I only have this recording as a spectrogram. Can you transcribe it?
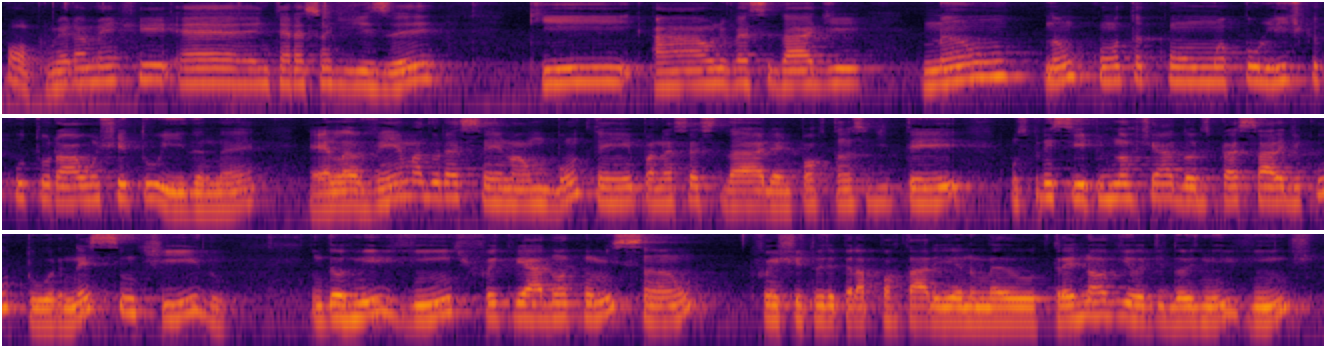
Bom, primeiramente é interessante dizer que a universidade não, não conta com uma política cultural instituída, né? Ela vem amadurecendo há um bom tempo a necessidade, a importância de ter os princípios norteadores para essa área de cultura. Nesse sentido, em 2020 foi criada uma comissão, que foi instituída pela portaria número 398 de 2020,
